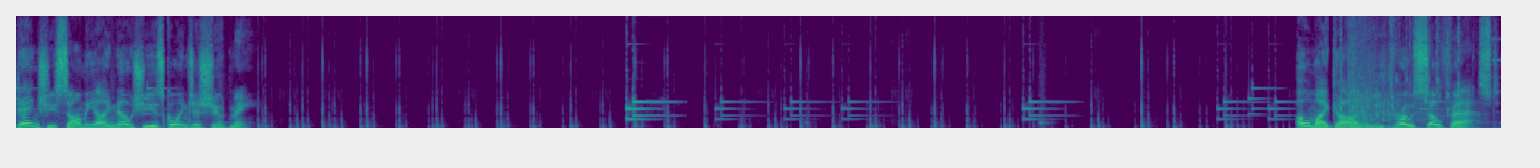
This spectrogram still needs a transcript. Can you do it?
Dang, she saw me. I know she is going to shoot me. Oh my god, he throws so fast.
